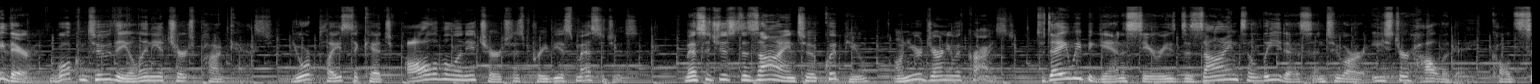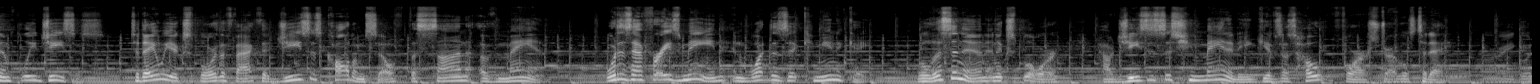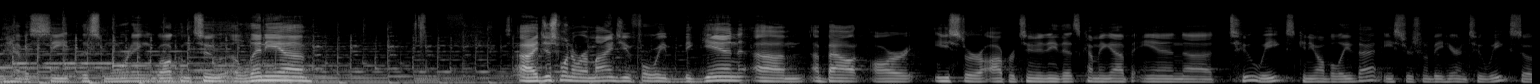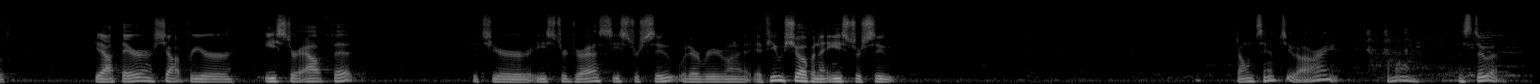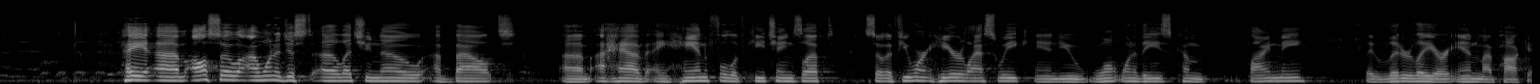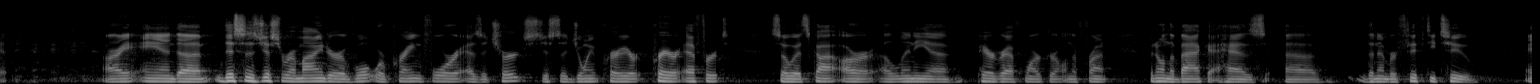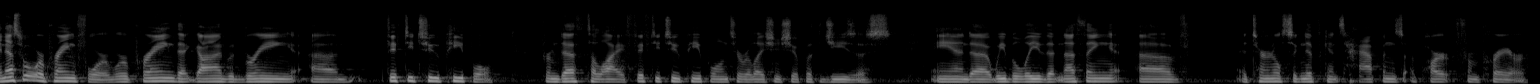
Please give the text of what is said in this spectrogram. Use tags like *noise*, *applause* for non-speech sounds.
Hey there, welcome to the Alinea Church Podcast, your place to catch all of Alinea Church's previous messages. Messages designed to equip you on your journey with Christ. Today we begin a series designed to lead us into our Easter holiday called Simply Jesus. Today we explore the fact that Jesus called himself the Son of Man. What does that phrase mean and what does it communicate? We'll listen in and explore how Jesus' humanity gives us hope for our struggles today. This morning. Welcome to Alinea. I just want to remind you before we begin um, about our Easter opportunity that's coming up in uh, two weeks. Can you all believe that? Easter's going to be here in two weeks. So if, get out there, shop for your Easter outfit. Get your Easter dress, Easter suit, whatever you're going to. If you show up in an Easter suit, Don't tempt you. All right. Come on. Let's do it. Hey, um, also, I want to just uh, let you know about um, I have a handful of keychains left. So if you weren't here last week and you want one of these, come find me. They literally are in my pocket. All right, and uh, this is just a reminder of what we're praying for as a church, just a joint prayer prayer effort. So it's got our Alinea paragraph marker on the front but on the back it has uh, the number 52. And that's what we're praying for. We're praying that God would bring um, 52 people from death to life, 52 people into relationship with Jesus. And uh, we believe that nothing of eternal significance happens apart from prayer.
